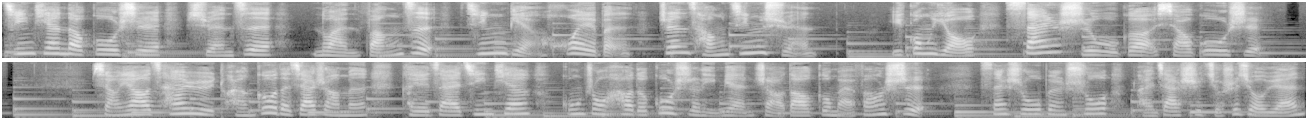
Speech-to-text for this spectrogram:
今天的故事选自《暖房子》经典绘本珍藏精选，一共有三十五个小故事。想要参与团购的家长们，可以在今天公众号的故事里面找到购买方式。三十五本书，团价是九十九元。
